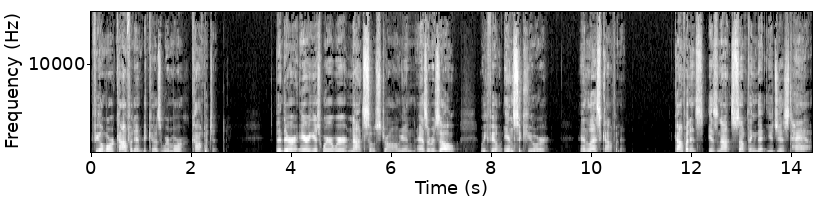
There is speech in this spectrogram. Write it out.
feel more confident because we're more competent. Then there are areas where we're not so strong, and as a result, we feel insecure and less confident. Confidence is not something that you just have.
